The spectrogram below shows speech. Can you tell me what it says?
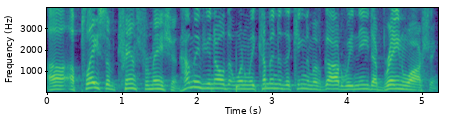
uh, a place of transformation. How many of you know that when we come into the kingdom of God, we need a brainwashing?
